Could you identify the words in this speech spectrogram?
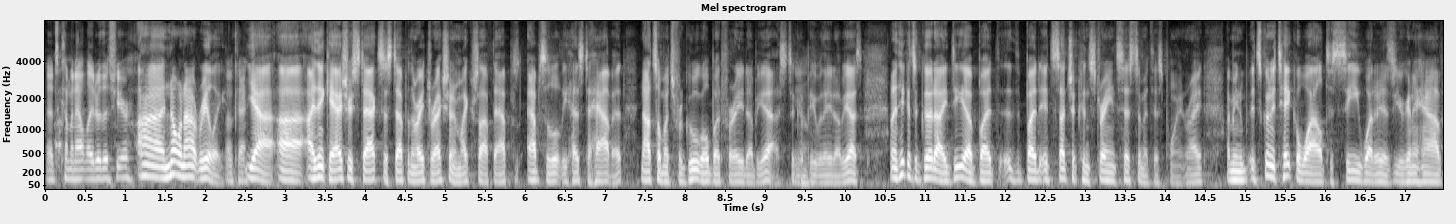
that's coming out later this year? Uh, no, not really. Okay. Yeah. Uh, I think Azure Stack's a step in the right direction, and Microsoft absolutely has to have it. Not so much for Google, but for AWS to yeah. compete with AWS. And I think it's a good idea, but but it's such a constrained system at this point, right? I mean, it's going to take a while to see what it is. You're going to have,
